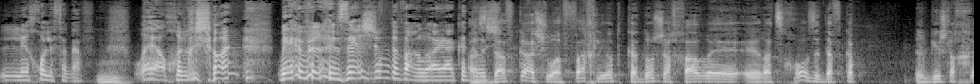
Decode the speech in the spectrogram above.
לאכול לפניו. Mm. הוא היה אוכל ראשון, מעבר לזה שום דבר לא היה קדוש. אז דווקא שהוא הפך להיות קדוש אחר אה, רצחו, זה דווקא הרגיש לך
